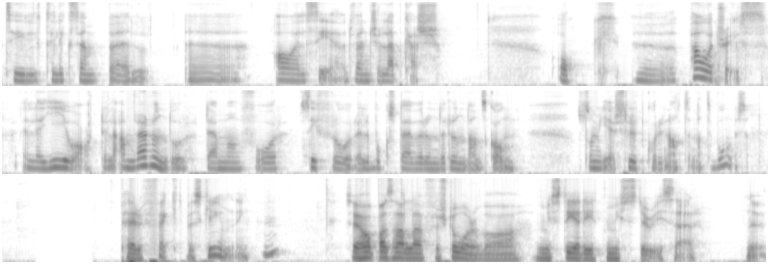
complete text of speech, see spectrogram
till till exempel eh, ALC, Adventure Lab Cache. Och eh, Power Trails, eller GeoArt, eller andra rundor där man får siffror eller bokstäver under rundans gång som ger slutkoordinaterna till bonusen. Perfekt beskrivning. Mm. Så jag hoppas alla förstår vad mysteriet Mysteries är nu.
